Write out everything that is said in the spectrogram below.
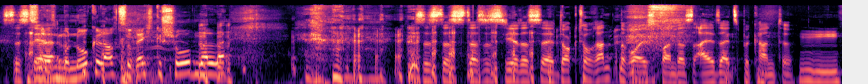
Ist das Hast der, du das Monokel auch zurechtgeschoben, Alter? Das ist, das, das ist hier das äh, Doktorandenräuspern, das allseits bekannte. Hm.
